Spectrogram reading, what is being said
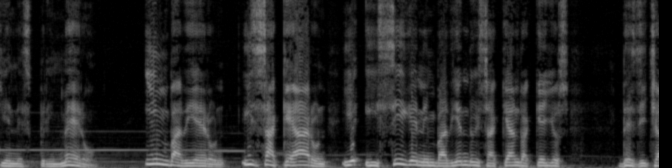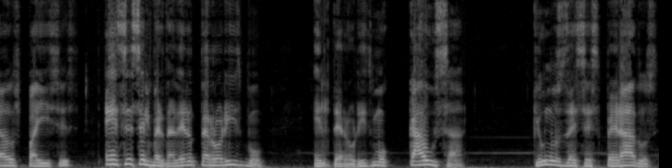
quienes primero invadieron y saquearon y, siguen invadiendo y saqueando aquellos desdichados países? Ese es el verdadero terrorismo. El terrorismo causa que unos desesperados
